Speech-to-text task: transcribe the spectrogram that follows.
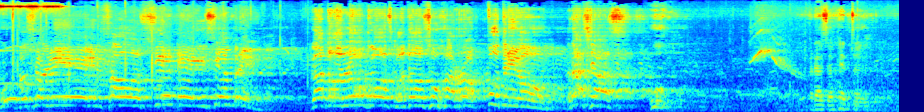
No se olviden el sábado 7 de diciembre. Gatos locos con todo su hard rock putrio. Gracias. Gracias, gente.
